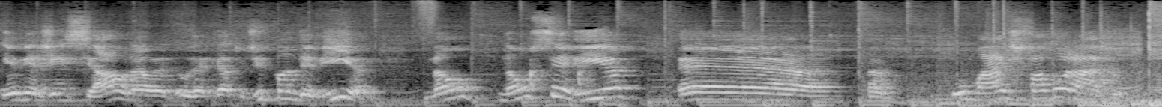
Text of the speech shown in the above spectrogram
emergencial, né, o decreto de pandemia, não, não seria é, o mais favorável.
